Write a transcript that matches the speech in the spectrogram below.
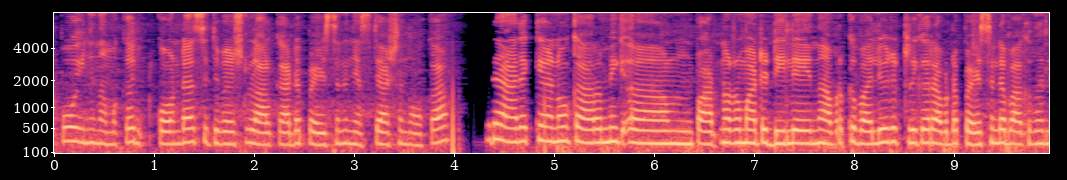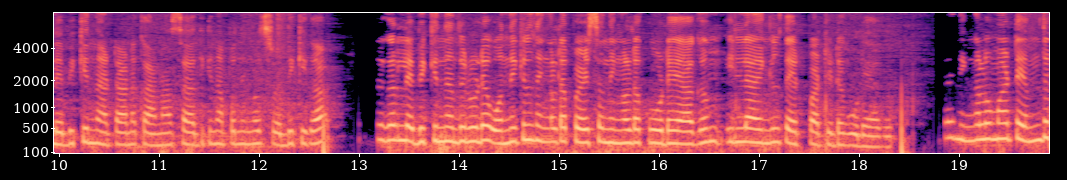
അപ്പോൾ ഇനി നമുക്ക് കോണ്ടാക്ട് സിറ്റുവേഷനിലുള്ള ആൾക്കാരുടെ പേഴ്സണൽ നെക്സ്റ്റ് ആഴ്ച നോക്കാം. ഇവിടെ ആരൊക്കെയാണോ കാർമിക് പാർട്ട്ണറുമായിട്ട് ഡീൽ ചെയ്യുന്ന അവർക്ക് വലിയൊരു ട്രിഗർ അവരുടെ പേഴ്സന്റെ ഭാഗത്ത് നിന്ന് ലഭിക്കുന്നതായിട്ടാണ് കാണാൻ സാധിക്കുന്നത്. അപ്പോൾ നിങ്ങൾ ശ്രദ്ധിക്കുക. ട്രിഗർ ലഭിക്കുന്നതിലൂടെ ഒന്നുകിൽ നിങ്ങളുടെ പേഴ്സൺ നിങ്ങളുടെ കൂടെയാകും ഇല്ല എങ്കിൽ തേർഡ് പാർട്ടിയുടെ കൂടെയാകും. നിങ്ങളുമായിട്ട് എന്ത്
